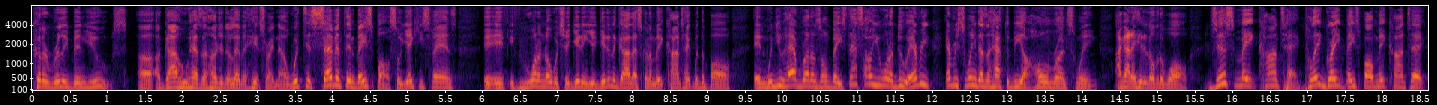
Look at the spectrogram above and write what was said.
could have really been used. Uh, a guy who has 111 hits right now, which is seventh in baseball. So Yankees fans, if, if you want to know what you're getting, you're getting a guy that's going to make contact with the ball. And when you have runners on base, that's all you want to do. Every every swing doesn't have to be a home run swing. I got to hit it over the wall. Just make contact. Play great baseball. Make contact.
